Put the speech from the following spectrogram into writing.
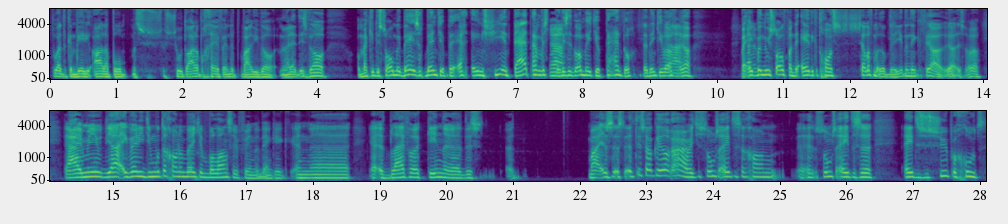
Toen had ik hem weer die aardappel, met zo- zoete aardappel gegeven. En dat wou hij wel. Maar het is wel, omdat je er zo mee bezig bent. Je hebt echt energie en tijd aan besteed. Ja. Is het wel een beetje pijn, toch? Dan denk je wel Ja. van, ja... Maar Ja, ik ben nu zo van, de eet ik het gewoon zelf maar op, weet je. Dan denk ik van, ja, ja, is wel... Ja, je- ja, ik weet niet, je moet er gewoon een beetje balans in vinden, denk ik. En eh, ja, het blijven kinderen, dus... eh, maar het is, het is ook heel raar, weet je. Soms eten ze gewoon... eh, soms eten ze, eten ze supergoed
